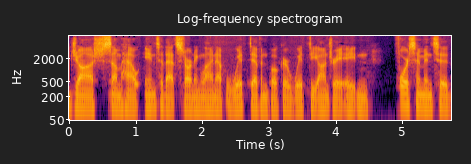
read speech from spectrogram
Josh somehow into that starting lineup with Devin Booker, with DeAndre Ayton, force him into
